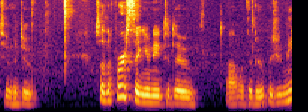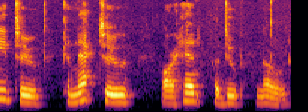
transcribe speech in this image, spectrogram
to Hadoop. So the first thing you need to do uh, with Hadoop is you need to connect to our head Hadoop node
